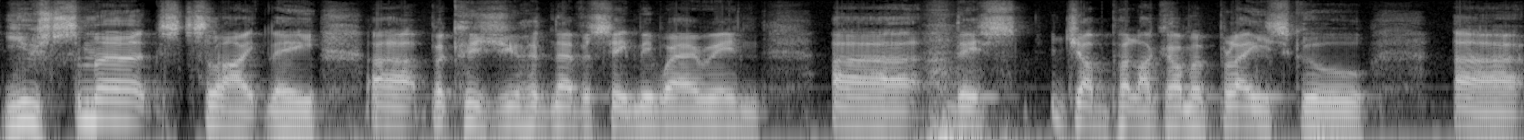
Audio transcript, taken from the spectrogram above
you smirked slightly uh, because you had never seen me wearing uh, this jumper like I'm a play school uh,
